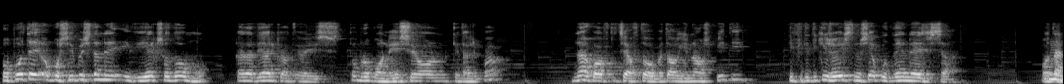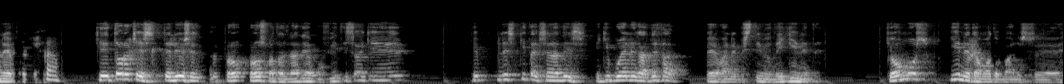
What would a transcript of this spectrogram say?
Οπότε, όπως είπες, ήταν η διέξοδό μου κατά τη διάρκεια των προπονήσεων κτλ. Να έχω αυτό, αυτό μετά γυρνάω σπίτι, τη φοιτητική ζωή στην ουσία που δεν έζησα όταν ναι, έπρεπε. Και τώρα ξέρεις, τελείωσε πρόσφατα δηλαδή αποφύτησα και, και λες, κοίταξε να δεις. Εκεί που έλεγα δεν θα πέβανε επιστήμιο, δεν γίνεται. Και όμως γίνεται άμα το βάλεις ε,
